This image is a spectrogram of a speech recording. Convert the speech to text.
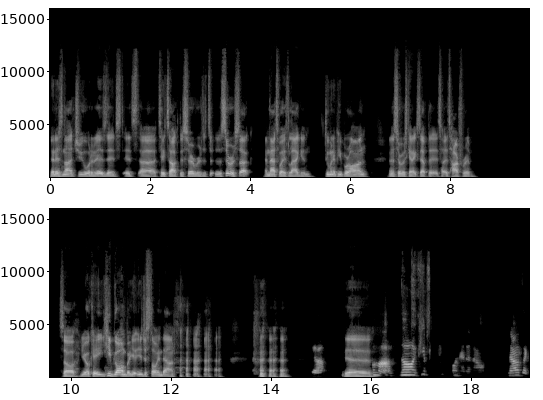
then it's not you. What it is, it's it's uh TikTok. The servers, it's, the servers suck, and that's why it's lagging. Too many people are on, and the servers can't accept it. It's it's hard for it. So you're okay. You keep going, but you're just slowing down. yeah. Uh-huh. No, it keeps going in and out. Now it's like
